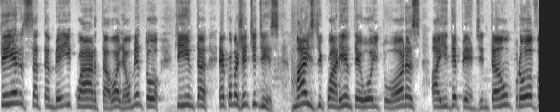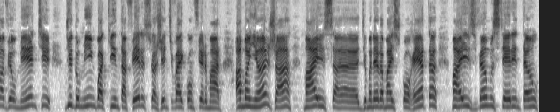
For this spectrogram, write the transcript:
terça também e quarta. Olha, aumentou. Quinta, é como a gente diz, mais de 48 horas, aí depende. Então, provavelmente, de domingo a quinta-feira, isso a gente vai confirmar amanhã já, mais, uh, de maneira mais correta, mas vamos ter então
